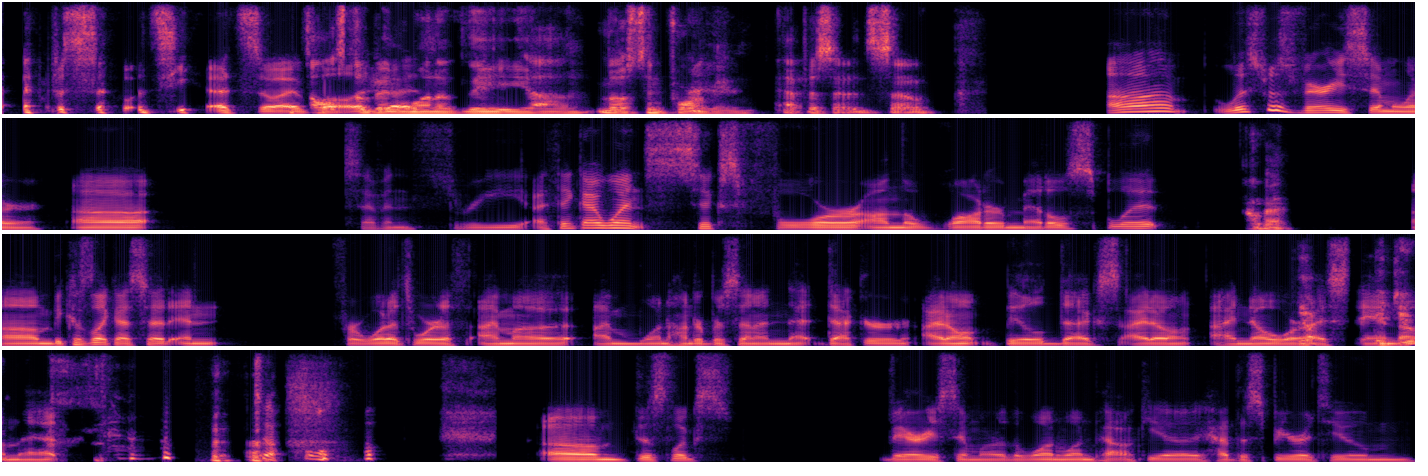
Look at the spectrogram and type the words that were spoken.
episodes yet. So I It's also been one of the uh, most informing episodes. So Uh, list was very similar. Uh, seven three. I think I went six four on the water metal split. Okay. Um, because like I said, and for what it's worth, I'm a I'm 100% a net decker. I don't build decks. I don't. I know where Yep, I stand on that. So, um, this looks very similar. The one one Palkia had the Spiritomb.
